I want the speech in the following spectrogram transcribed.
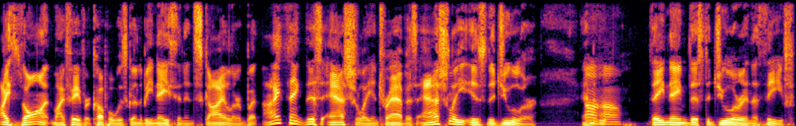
I thought my favorite couple was going to be Nathan and Skylar, but I think this Ashley and Travis. Ashley is the jeweler, and Uh huh. they named this the jeweler and the thief.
